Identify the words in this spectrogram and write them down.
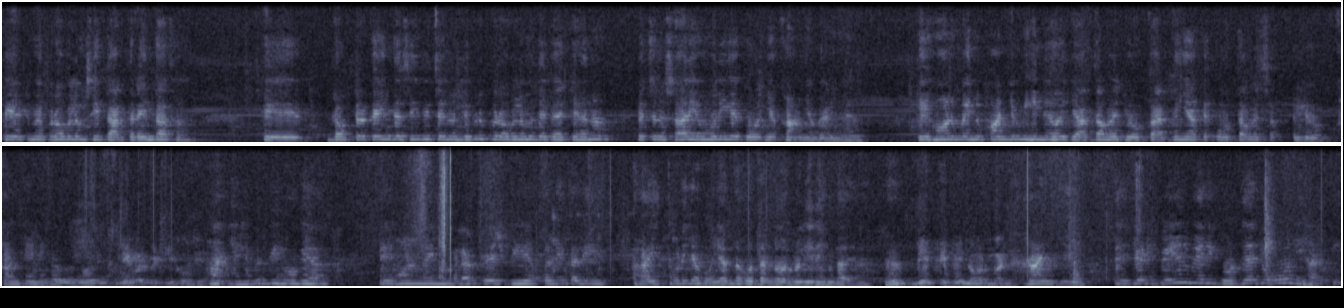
ਪੇਟ ਮੇ ਪ੍ਰੋਬਲਮ ਸੀ ਦਰਦ ਰਹਿੰਦਾ ਥਾ ਕਿ ਡਾਕਟਰ ਕਹਿੰਦੇ ਸੀ ਵੀ ਤੈਨੂੰ ਲਿਵਰ ਪ੍ਰੋਬਲਮ ਦੇ ਵਿੱਚ ਹੈ ਨਾ ਵੀ ਤੈਨੂੰ ਸਾਰੀ ਉਮਰ ਹੀ ਇਹ ਗੋਲੀਆਂ ਖਾਣੀਆਂ ਪੈਣੀਆਂ ਕਿ ਹੁਣ ਮੈਨੂੰ 5 ਮਹੀਨੇ ਹੋਏ ਜ਼ਿਆਦਾ ਮੈਂ ਯੋਗ ਕਰਦੀ ਆ ਤੇ ਉਦਾਂ ਮੈਂ ਸ- ਲਿ- ਖਾਂਦੀ ਨਹੀਂ ਗੋਲੀਆਂ लीवर भी ठीक हो गया ਹਾਂਜੀ ਲਿਵਰ ਵੀ ਹੋ ਗਿਆ ਤੇ ਹੁਣ ਮੈਨੂੰ ਬਲੱਡ ਪ੍ਰੈਸ਼ਰ ਵੀ ਕਦੀ ਕਦੀ ਹਾਈ ਥੋੜਾ ਜਿਹਾ ਹੋ ਜਾਂਦਾ ਉਹਦਾ ਨਾਰਮਲ ਹੀ ਰਹਿੰਦਾ ਆ ਹਾਂ बीपी भी नॉर्मल है ਹਾਂਜੀ ਤੇ ਜਿਹੜੀ ਪੇਨ ਮੇਰੀ ਗੋਡਿਆਂ 'ਚ ਉਹ ਨਹੀਂ ਹਟਦੀ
